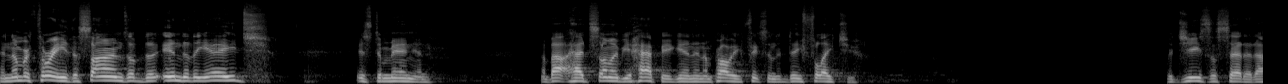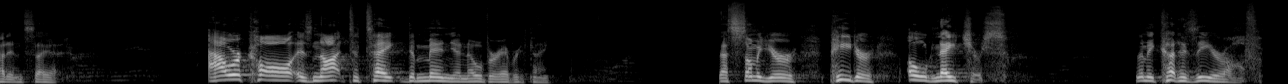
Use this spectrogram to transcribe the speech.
And number three, the signs of the end of the age is dominion about had some of you happy again, and I'm probably fixing to deflate you. But Jesus said it, I didn't say it. Our call is not to take dominion over everything. That's some of your Peter old natures. Let me cut his ear off.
